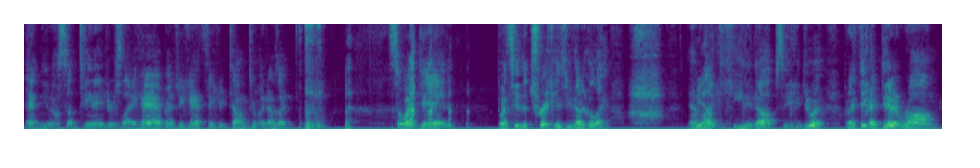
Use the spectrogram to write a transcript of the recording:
and, you know, some teenager's like, hey, I bet you can't stick your tongue to it. I was like, so I did. But see, the trick is you got to go like, and like heat it up so you can do it. But I think I did it wrong,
